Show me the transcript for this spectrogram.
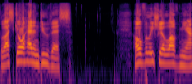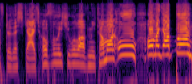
But let's go ahead and do this. Hopefully she'll love me after this, guys. Hopefully she will love me. Come on. Oh, oh my god, boom.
